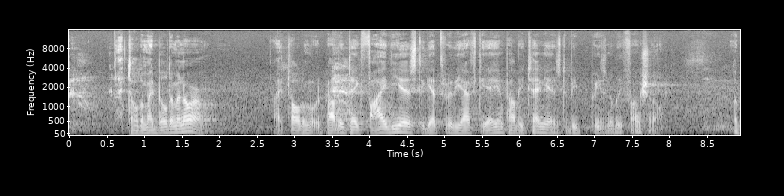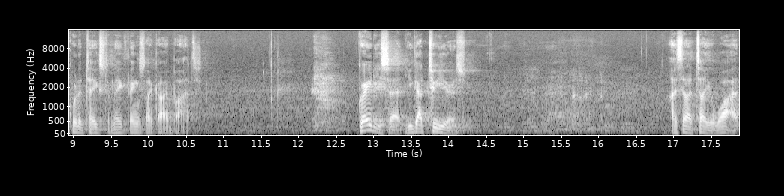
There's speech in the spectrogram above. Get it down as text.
I told them I'd build them an arm. I told him it would probably take five years to get through the FDA and probably 10 years to be reasonably functional. Look what it takes to make things like iBots. Great, he said, you got two years. I said, I'll tell you what,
